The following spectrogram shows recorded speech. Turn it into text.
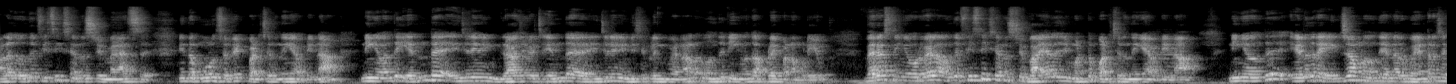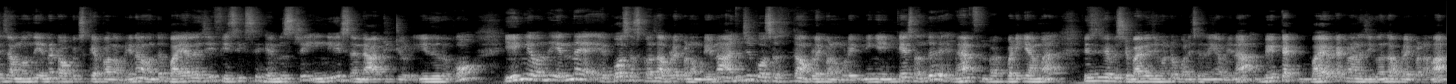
அல்லது வந்து ஃபிசிக்ஸ் கெமிஸ்ட்ரி மேத்ஸ் இந்த மூணு சப்ஜெக்ட் படிச்சிருந்தீங்க அப்படின்னா நீங்கள் வந்து எந்த இன்ஜினியரிங் கிராஜுவேட் எந்த இன்ஜினியரிங் டிசிப்ளின் வேணாலும் வந்து நீங்கள் வந்து அப்ளை பண்ண முடியும். வேறஸ் நீங்க ஒருவேளை வந்து பிசிக்ஸ் கெமிஸ்ட்ரி பயாலஜி மட்டும் படிச்சிருந்தீங்க அப்படின்னா நீங்க வந்து எழுதுற எக்ஸாம்ல வந்து என்ன இருக்கும்? என்ட்ரன்ஸ் எக்ஸாம்ல வந்து என்ன டாபிக்ஸ் கேட்பாங்க அப்படின்னா வந்து biology physics chemistry English and aptitude இது இருக்கும். இங்க வந்து என்ன கோர்சஸ்க்கு வந்து அப்ளை பண்ண முடியும்னா அஞ்சு கோர்சஸ்க்கு தான் அப்ளை பண்ண முடியும். நீங்க இன்கேஸ் வந்து மேத்ஸ் படிக்காம பிசிக்ஸ் கெமிஸ்ட்ரி பயாலஜி மட்டும் படிச்சிருந்தீங்க அப்படின்னா பிடெக் பயோடெக்னாலஜிக்கு வந்து அப்ளை பண்ணலாம்.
